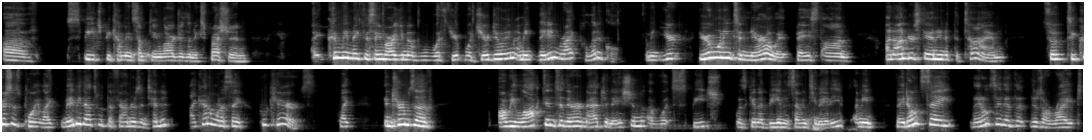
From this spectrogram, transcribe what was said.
of speech becoming something larger than expression. Couldn't we make the same argument with your, what you're doing? I mean, they didn't write political. I mean, you're you're wanting to narrow it based on an understanding at the time. So to Chris's point, like maybe that's what the founders intended. I kind of want to say, who cares? Like in terms of, are we locked into their imagination of what speech was going to be in the 1780s? I mean, they don't say they don't say that there's a right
